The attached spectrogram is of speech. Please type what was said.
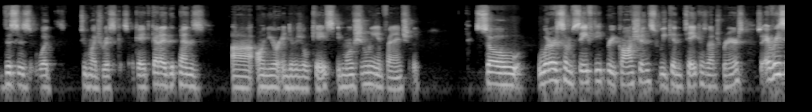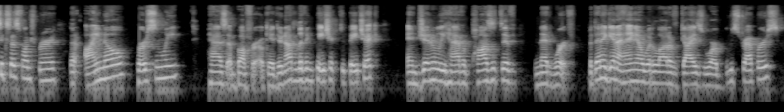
this is what too much risk is. Okay, it kind of depends uh, on your individual case, emotionally and financially. So, what are some safety precautions we can take as entrepreneurs? So, every successful entrepreneur that I know personally has a buffer. Okay, they're not living paycheck to paycheck and generally have a positive net worth. But then again, I hang out with a lot of guys who are bootstrappers.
